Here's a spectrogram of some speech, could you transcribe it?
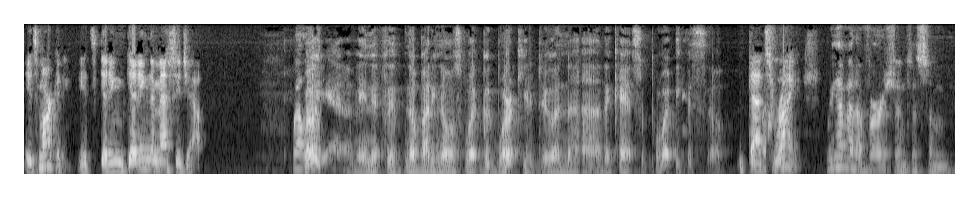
it's marketing. It's getting getting the message out. Well, well yeah. I mean, if, if nobody knows what good work you're doing, uh, they can't support you. So that's well, right. We have an aversion to some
